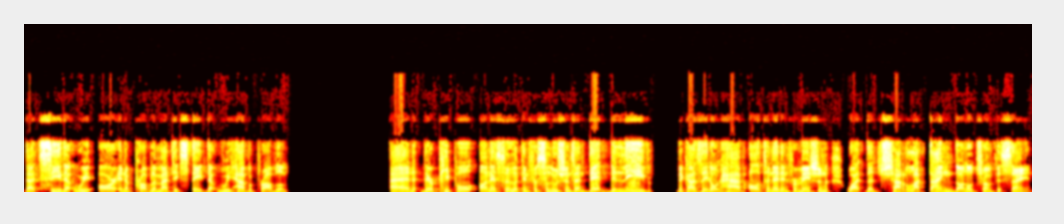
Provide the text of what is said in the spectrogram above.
that see that we are in a problematic state, that we have a problem. And there are people honestly looking for solutions and they believe because they don't have alternate information what the charlatan Donald Trump is saying.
